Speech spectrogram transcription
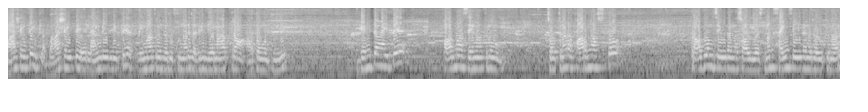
భాష అయితే ఇట్లా భాష అయితే లాంగ్వేజ్ అయితే ఏమాత్రం చదువుకున్నారో చదివింది ఏమాత్రం అర్థమవుతుంది గణితం అయితే ఫార్మాస్ ఏమాత్రం చదువుతున్నారు ఆ ఫార్మాస్తో ప్రాబ్లమ్స్ ఏ విధంగా సాల్వ్ చేస్తున్నారు సైన్స్ ఏ విధంగా చదువుతున్నారు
